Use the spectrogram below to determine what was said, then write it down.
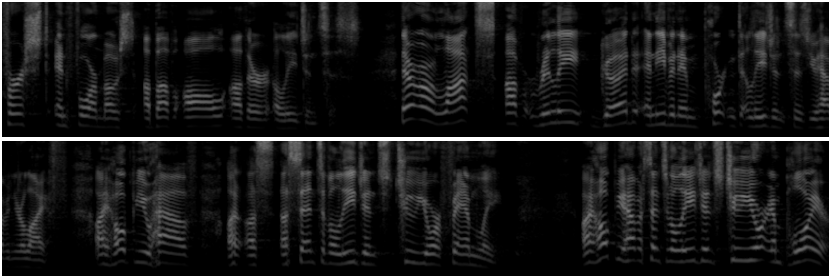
first and foremost above all other allegiances. There are lots of really good and even important allegiances you have in your life. I hope you have a, a, a, sense of allegiance to your family. I hope you have a sense of allegiance to your employer.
